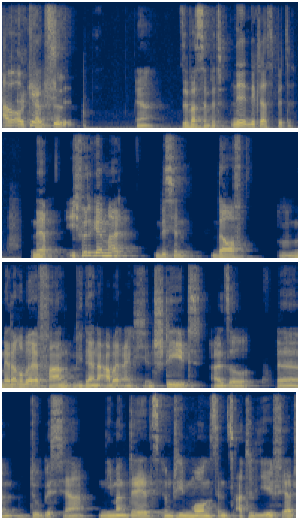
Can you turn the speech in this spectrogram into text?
Aber okay. Du, ja, Sebastian, bitte. Nee, Niklas, bitte. Ne, ich würde gerne mal ein bisschen darauf mehr darüber erfahren, wie deine Arbeit eigentlich entsteht. Also ähm, du bist ja niemand, der jetzt irgendwie morgens ins Atelier fährt,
